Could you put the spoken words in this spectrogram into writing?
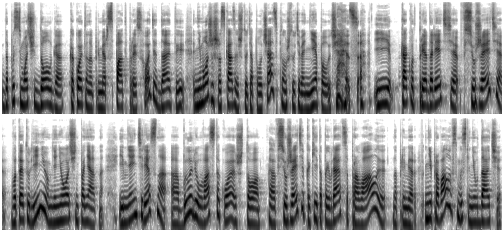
допустим, очень долго какой-то, например, спад происходит, да, ты не можешь рассказывать, что у тебя получается, потому что у тебя не получается. И как вот преодолеть в сюжете вот эту линию, мне не очень понятно. И мне интересно, а было ли у вас такое, что э, в сюжете какие-то появляются провалы, например, не провалы в смысле неудачи,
